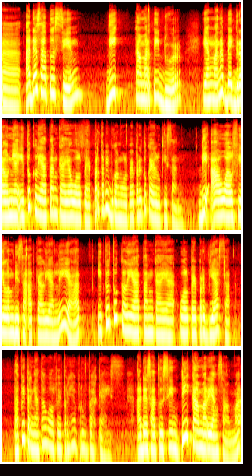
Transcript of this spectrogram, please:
uh, ada satu scene di kamar tidur yang mana backgroundnya itu kelihatan kayak wallpaper, tapi bukan wallpaper itu kayak lukisan. Di awal film di saat kalian lihat itu tuh kelihatan kayak wallpaper biasa. Tapi ternyata wallpapernya berubah guys. Ada satu scene di kamar yang sama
